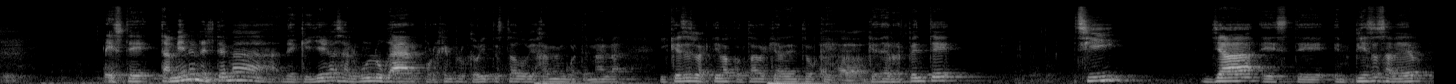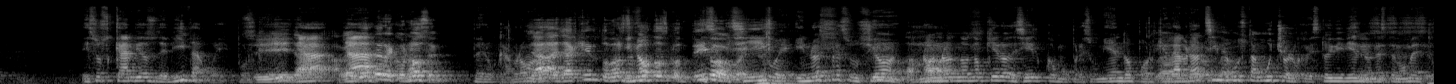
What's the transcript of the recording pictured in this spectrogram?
Sí. Este, también en el tema de que llegas a algún lugar, por ejemplo, que ahorita he estado viajando en Guatemala y que esa es la que te iba a contar aquí adentro, que, de repente sí ya este, empiezas a ver esos cambios de vida, güey. Porque Sí, ya, a ver, ya- ya te reconocen. pero cabrón. Ya, ya quieren tomarse no- fotos contigo, güey. Sí, güey, y no es presunción. No, no, no, no quiero decir como presumiendo, porque Claro, la verdad claro, sí me gusta mucho lo que estoy viviendo Sí, en este sí, momento.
